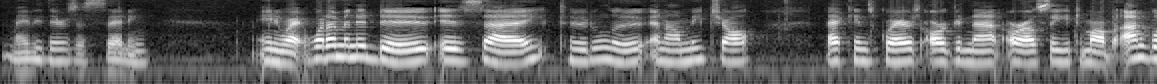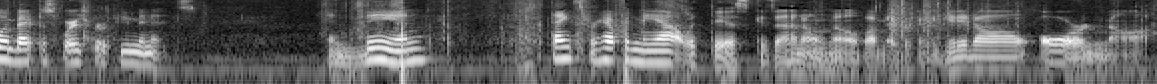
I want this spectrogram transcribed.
Maybe there's a setting. Anyway, what I'm going to do is say toodaloo, and I'll meet y'all back in squares or good night, or I'll see you tomorrow. But I'm going back to squares for a few minutes. And then thanks for helping me out with this because I don't know if I'm ever going to get it all or not.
